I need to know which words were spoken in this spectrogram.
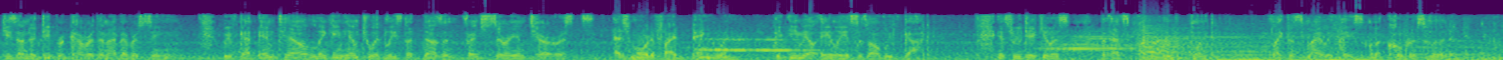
he's under deeper cover than I've ever seen. We've got intel linking him to at least a dozen French-Syrian terrorists. As Mortified Penguin? The email alias is all we've got. It's ridiculous, but that's probably the point. Like the smiley face on a cobra's hood.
